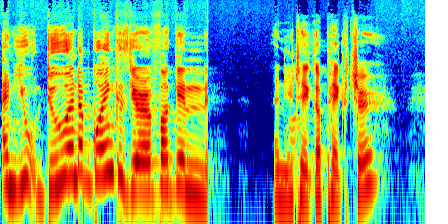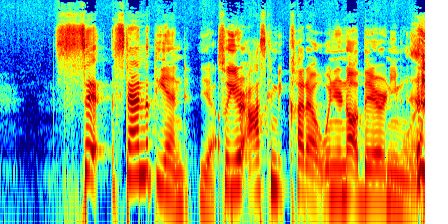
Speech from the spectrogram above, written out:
and you do end up going because you're a fucking And you take a picture. Sit stand at the end. Yeah. so your ass can be cut out when you're not there anymore.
